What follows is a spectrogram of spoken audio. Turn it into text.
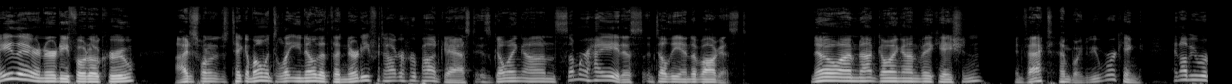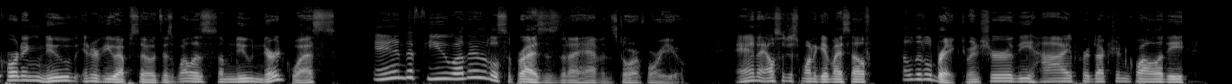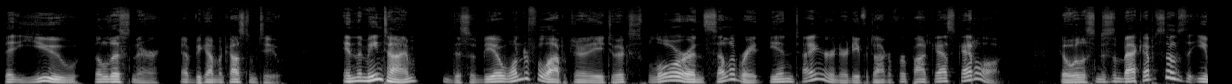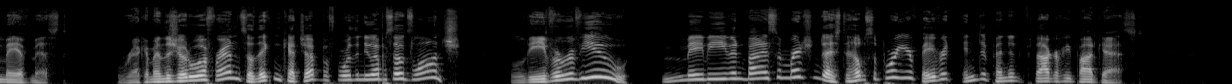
Hey there, Nerdy Photo Crew. I just wanted to take a moment to let you know that the Nerdy Photographer podcast is going on summer hiatus until the end of August. No, I'm not going on vacation. In fact, I'm going to be working, and I'll be recording new interview episodes as well as some new Nerd Quests and a few other little surprises that I have in store for you. And I also just want to give myself a little break to ensure the high production quality that you, the listener, have become accustomed to. In the meantime, this would be a wonderful opportunity to explore and celebrate the entire Nerdy Photographer podcast catalog. Go listen to some back episodes that you may have missed. Recommend the show to a friend so they can catch up before the new episodes launch. Leave a review. Maybe even buy some merchandise to help support your favorite independent photography podcast.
